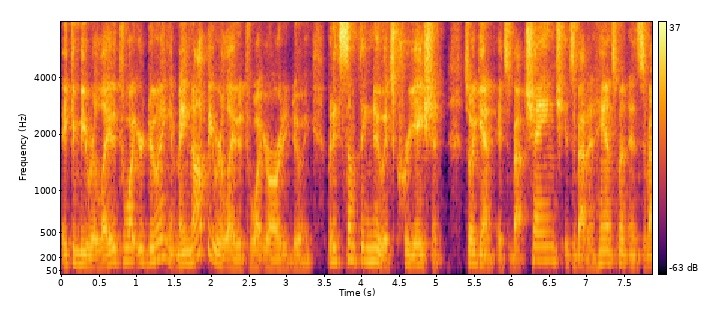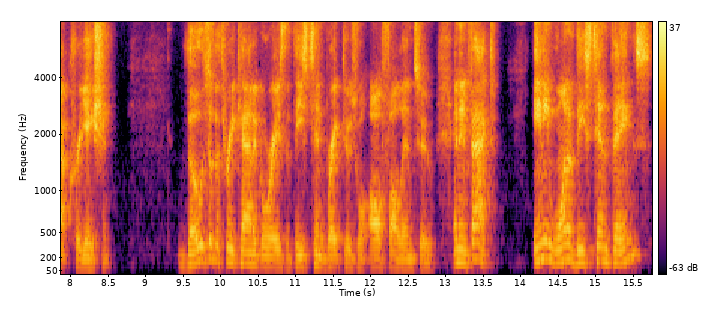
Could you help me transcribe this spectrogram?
It can be related to what you're doing. It may not be related to what you're already doing, but it's something new. It's creation. So again, it's about change, it's about enhancement, and it's about creation. Those are the three categories that these 10 breakthroughs will all fall into. And in fact, any one of these 10 things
